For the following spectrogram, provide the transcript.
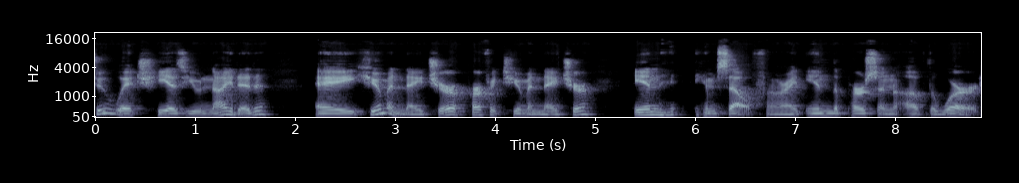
to which he has united a human nature, a perfect human nature, in himself, all right, in the person of the Word.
